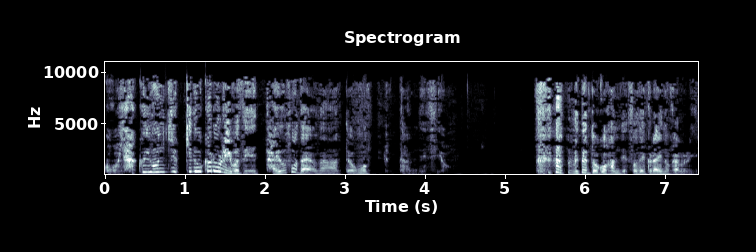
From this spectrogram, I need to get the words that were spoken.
540キロカロリーは絶対嘘だよなって思ったんですよ。ルートご飯でそれくらいのカロリー。い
